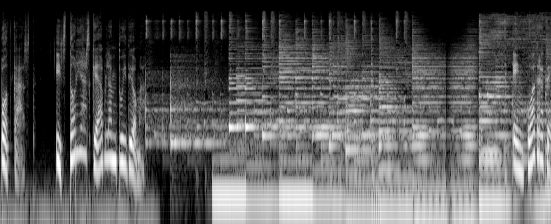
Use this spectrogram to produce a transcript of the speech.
Podcast. Historias que hablan tu idioma. Encuádrate.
